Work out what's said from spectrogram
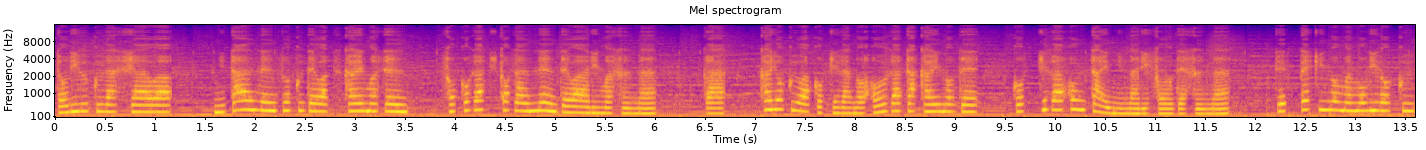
ドリルクラッシャーは、2ターン連続では使えません。そこがちと残念ではありますな。が、火力はこちらの方が高いので、こっちが本体になりそうですな。鉄壁の守り力、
